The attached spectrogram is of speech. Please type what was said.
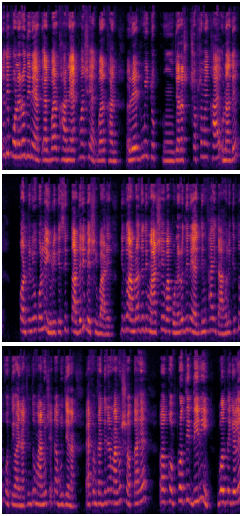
যদি পনেরো দিনে এক- একবার খান, এক মাসে একবার খান রেডমিট যারা সবসময় খায় ওনাদের কন্টিনিউ করলে ইউরিক অ্যাসিড তাদেরই বেশি বাড়ে। কিন্তু আমরা যদি মাসে বা পনেরো দিনে একদিন খাই তাহলে কিন্তু ক্ষতি হয় না। কিন্তু মানুষ এটা বুঝে না। এখনকার দিনের মানুষ সপ্তাহে প্রতিদিনই বলতে গেলে,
